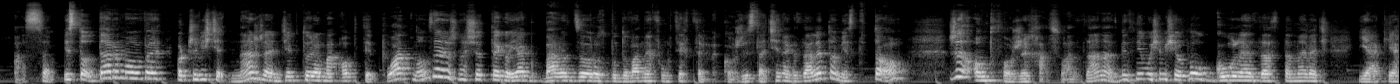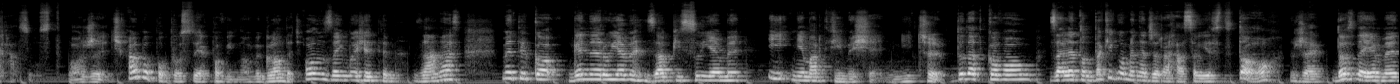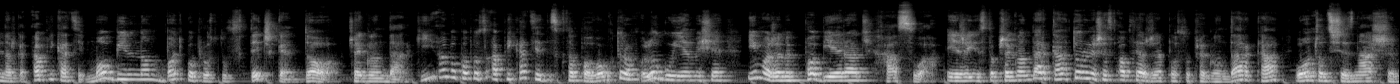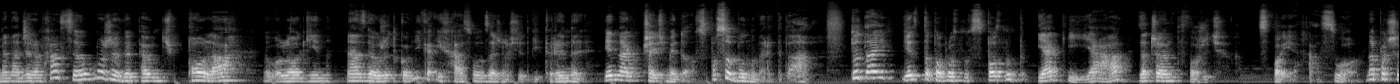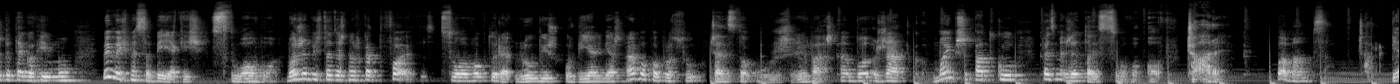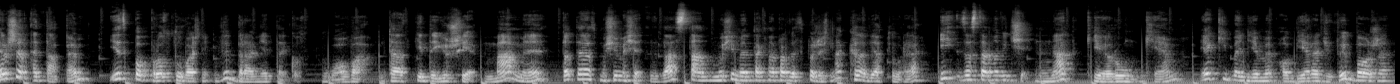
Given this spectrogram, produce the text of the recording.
Jest to darmowe, oczywiście narzędzie, które ma opcję płatną, w zależności od tego, jak bardzo rozbudowane funkcje chcemy korzystać. Jednak zaletą jest to, że on tworzy hasła za nas, więc nie musimy się w ogóle zastanawiać, jakie hasło stworzyć, albo po prostu jak powinno wyglądać. On zajmuje się tym za nas, my tylko generujemy, zapisujemy i nie martwimy się niczym. Dodatkową zaletą takiego menedżera haseł jest to, że dostajemy na przykład aplikację mobilną bądź po prostu wtyczkę do przeglądarki albo po prostu aplikację desktopową, którą logujemy się i możemy pobierać hasła. Jeżeli jest to przeglądarka, to również jest opcja, że po prostu przeglądarka łącząc się z naszym menadżerem haseł może wypełnić pola login, nazwę użytkownika i hasło w zależności od witryny. Jednak przejdźmy do sposobu numer dwa. Tutaj jest to po prostu sposób, jaki ja zacząłem tworzyć swoje hasło. Na potrzeby tego filmu wymyślmy sobie jakieś słowo. Może być to też na przykład twoje słowo, które lubisz, uwielbiasz, albo po prostu często używasz, albo rzadko. W moim przypadku powiedzmy, że to jest słowo owczarek, bo mam psa czar. Pierwszym etapem jest po prostu właśnie wybranie tego słowa. Teraz, kiedy już je mamy, to teraz musimy się zastan musimy tak naprawdę spojrzeć na klawiaturę i zastanowić się nad kierunkiem, jaki będziemy obierać w wyborze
